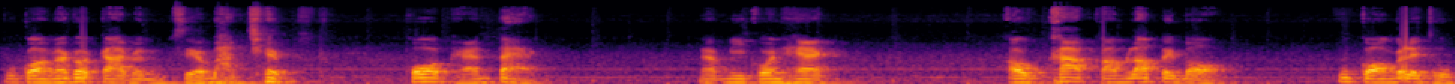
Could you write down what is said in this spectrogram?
ผู้กองแล้วก็กลายเป็นเสือบาดเจ็บเพราะว่าแผนแตกนะมีคนแหก เอาคาบความลับไปบอก ผู้กองก็เลยถูก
